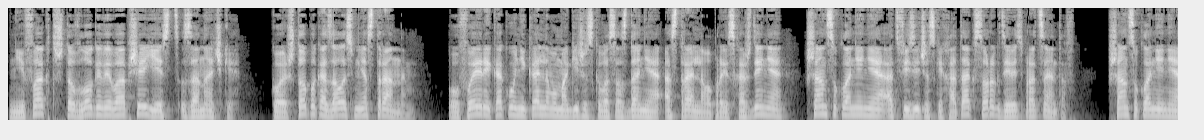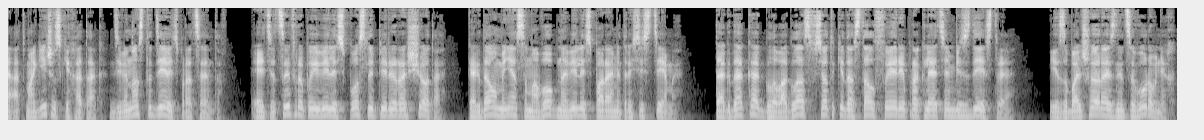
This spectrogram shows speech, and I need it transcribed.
Не факт, что в логове вообще есть заначки. Кое-что показалось мне странным. У Фейри, как у уникального магического создания астрального происхождения, шанс уклонения от физических атак 49%. Шанс уклонения от магических атак 99%. Эти цифры появились после перерасчета, когда у меня самого обновились параметры системы. Тогда как главоглаз все-таки достал Фейри проклятием бездействия. Из-за большой разницы в уровнях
